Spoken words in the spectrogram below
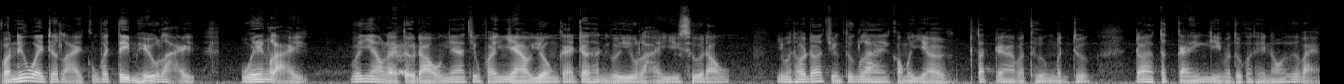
và nếu quay trở lại cũng phải tìm hiểu lại, quen lại với nhau lại từ đầu nha, chứ không phải nhào vô cái trở thành người yêu lại như xưa đâu. Nhưng mà thôi, đó chuyện tương lai. Còn bây giờ tách ra và thương mình trước. Đó là tất cả những gì mà tôi có thể nói với bạn.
